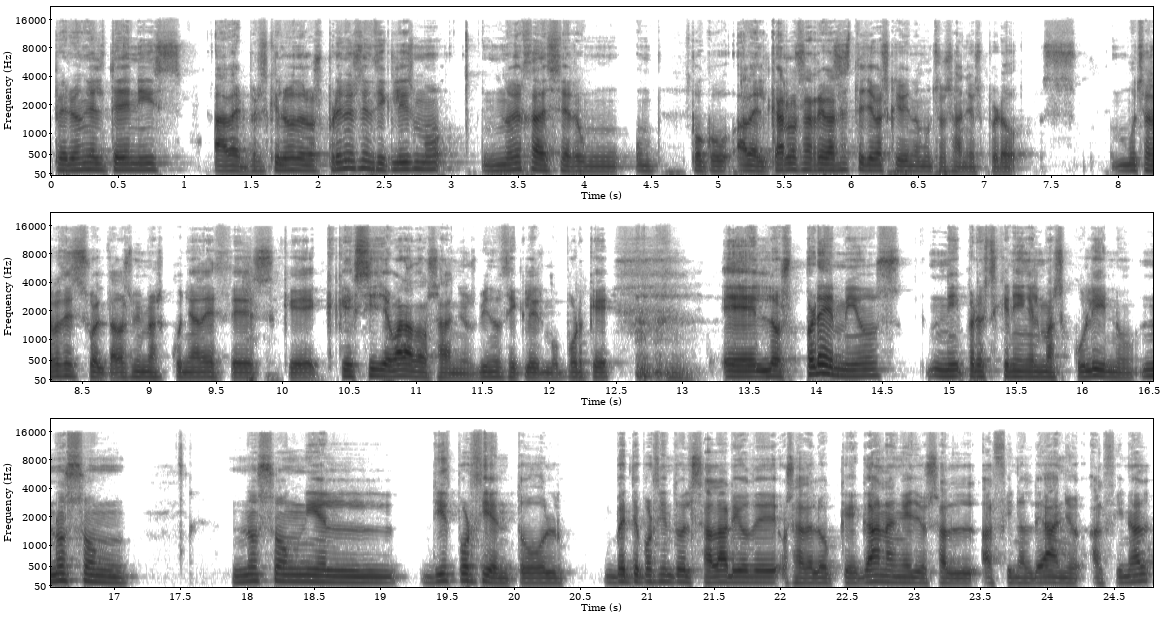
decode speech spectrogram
pero en el tenis, a ver, pero es que lo de los premios en ciclismo no deja de ser un, un poco. A ver, Carlos Arribas este lleva escribiendo muchos años, pero muchas veces suelta las mismas cuñadeces que, que si llevara dos años viendo ciclismo, porque eh, los premios, ni, pero es que ni en el masculino, no son, no son ni el 10% o el 20% del salario de, o sea, de lo que ganan ellos al, al final de año. Al final,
